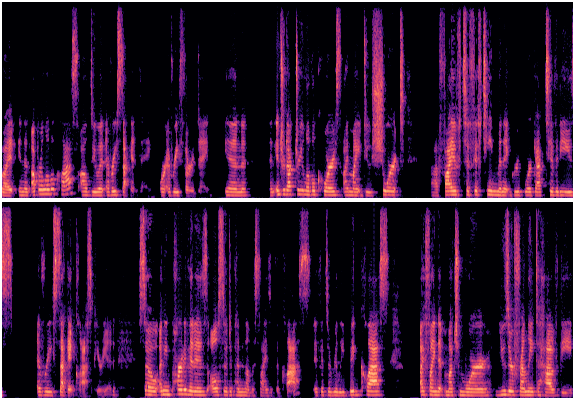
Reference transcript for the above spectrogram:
but in an upper level class i'll do it every second day or every third day. In an introductory level course, I might do short uh, five to 15 minute group work activities every second class period. So, I mean, part of it is also dependent on the size of the class. If it's a really big class, I find it much more user friendly to have the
